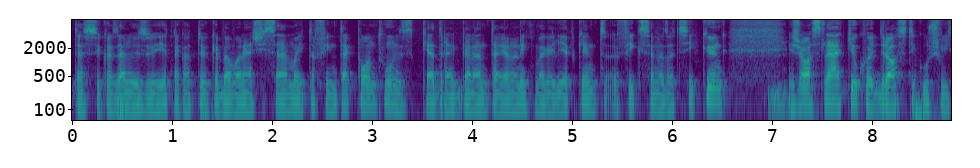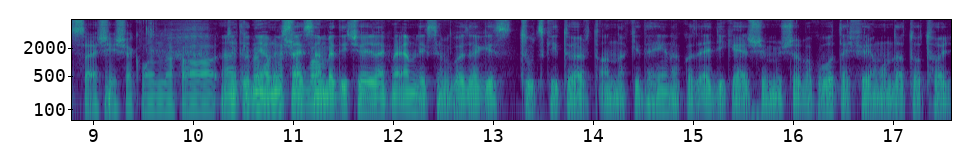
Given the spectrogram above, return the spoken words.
tesszük az előző hétnek a tőkebevonási számait a fintech.hu, ez kedreggelente jelenik meg egyébként fixen ez a cikkünk, mm. és azt látjuk, hogy drasztikus visszaesések vannak a Hát néha muszáj szembe dicsérjelek, mert emlékszem, amikor az egész cucc kitört annak idején, akkor az egyik első műsorban volt egy fél mondatot, hogy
